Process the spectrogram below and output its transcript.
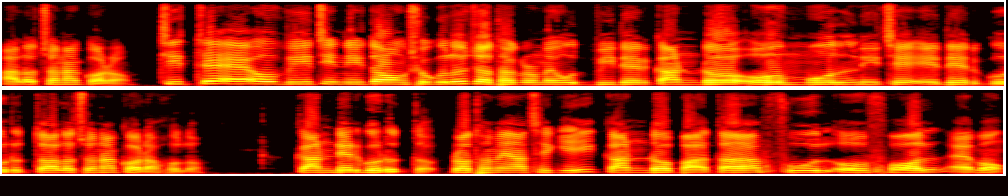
আলোচনা করো। চিত্রে এ ও বি চিহ্নিত অংশগুলো যথাক্রমে উদ্ভিদের কাণ্ড ও মূল নিচে এদের গুরুত্ব আলোচনা করা হলো। কাণ্ডের গুরুত্ব। প্রথমে আছে কি, কাণ্ড, পাতা, ফুল ও ফল এবং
